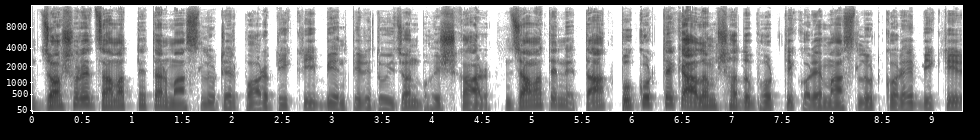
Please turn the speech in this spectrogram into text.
যশোরে জামাত নেতার মাছ লুটের পর বিক্রি বিএনপির দুইজন বহিষ্কার। জামাতের নেতা পুকুর থেকে আলম সাধু ভর্তি করে মাছ লুট করে বিক্রির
